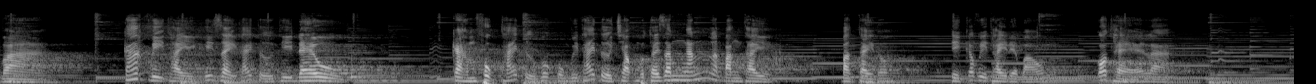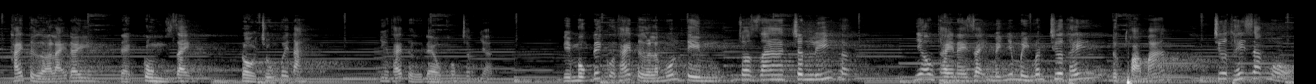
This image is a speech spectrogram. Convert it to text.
và các vị thầy khi dạy thái tử thì đều cảm phục thái tử vô cùng, vì thái tử chọc một thời gian ngắn là bằng thầy bằng thầy thôi. Thì các vị thầy đều bảo, có thể là thái tử ở lại đây để cùng dạy đồ chúng với ta. Nhưng thái tử đều không chấp nhận. Vì mục đích của thái tử là muốn tìm cho ra chân lý cơ. Nhưng ông thầy này dạy mình nhưng mình vẫn chưa thấy được thỏa mãn, chưa thấy giác ngộ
